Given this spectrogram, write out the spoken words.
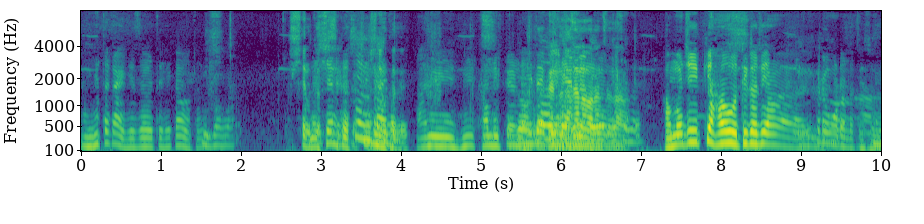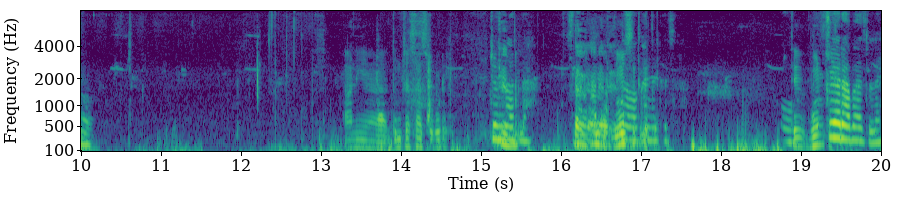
आणि इथं काय हे जळतं हे काय होतं शेणखत. शेणखत. शेणखत आहे. आणि ही खाली पेंड इथं जनावरांचं जाळं. सगळं. हा म्हणजे इतकी हवा होती का ती आ, इकडे उडालं ते सगळं आणि अं, तुमच्या सासू कुठे जुन्नरला ते? दवाखान्यातच. हो. ते बोल चेहरा भाजलाय.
